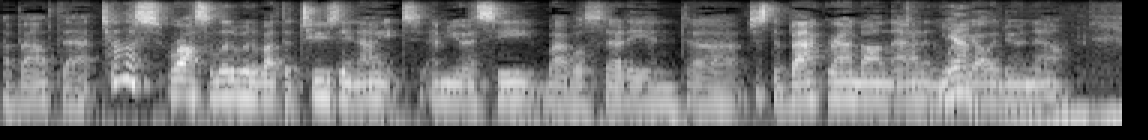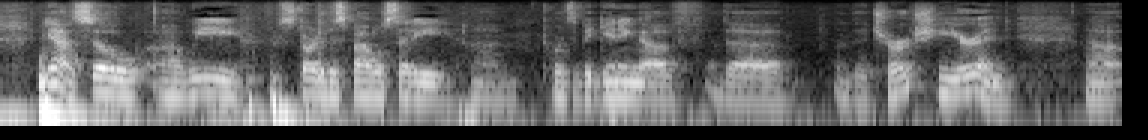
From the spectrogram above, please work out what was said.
about that. Tell us, Ross, a little bit about the Tuesday night MUSC Bible study and uh, just the background on that and what yeah. y'all are doing now. Yeah, so uh, we started this Bible study um, towards the beginning of the the church here, and uh,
